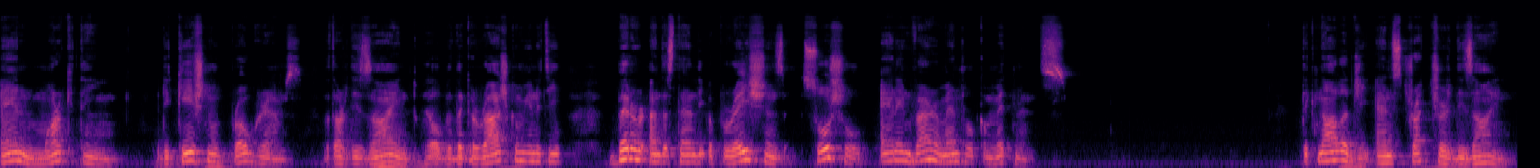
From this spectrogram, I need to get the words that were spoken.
and marketing, educational programs that are designed to help the garage community better understand the operation's social and environmental commitments. Technology and structure design.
